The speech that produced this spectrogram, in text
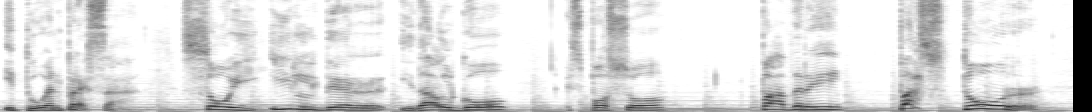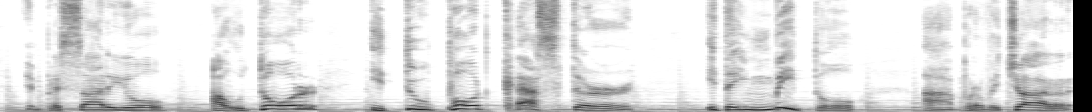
y tu empresa. Soy Hilder Hidalgo, esposo, padre, pastor, empresario, autor y tu podcaster. Y te invito a aprovechar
